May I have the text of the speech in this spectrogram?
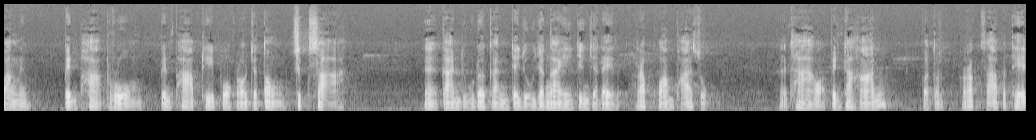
ฟังเนี่ยเป็นภาพรวม เป็นภาพที่พวกเราจะต้องศึกษา การอยู่ด้วยกันจะอยู่ยังไงจึงจะได้รับความผาสุกถ้าว่าเป็นทหารก็ต้องรักษาประเทศ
